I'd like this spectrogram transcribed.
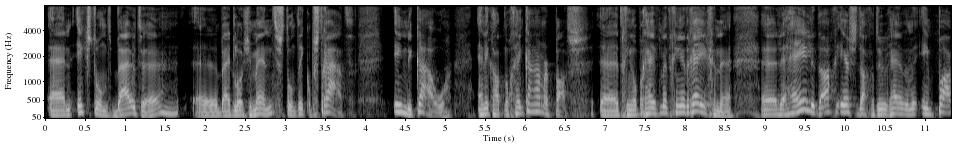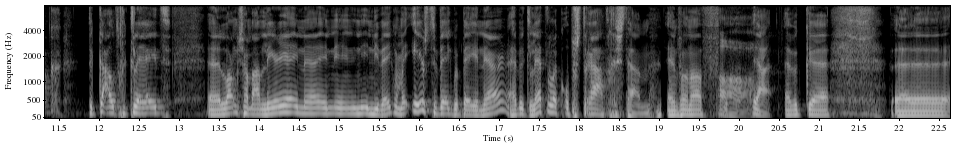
En ik stond buiten, eh, bij het logement, stond ik op straat. In de kou. En ik had nog geen kamerpas. Eh, het ging op een gegeven moment ging het regenen. De hele dag, eerste dag natuurlijk, in pak, te koud gekleed. Eh, langzaamaan leer je in, eh, in, in, in die week. Maar mijn eerste week bij BNR heb ik letterlijk op straat gestaan. En vanaf, Oh. ja, heb ik eh, eh,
